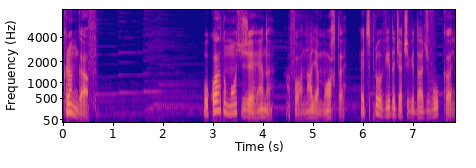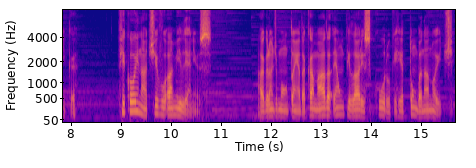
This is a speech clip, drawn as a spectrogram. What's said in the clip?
Krangaf O quarto monte de Gerena, a Fornalha Morta, é desprovida de atividade vulcânica. Ficou inativo há milênios. A grande montanha da camada é um pilar escuro que retumba na noite,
